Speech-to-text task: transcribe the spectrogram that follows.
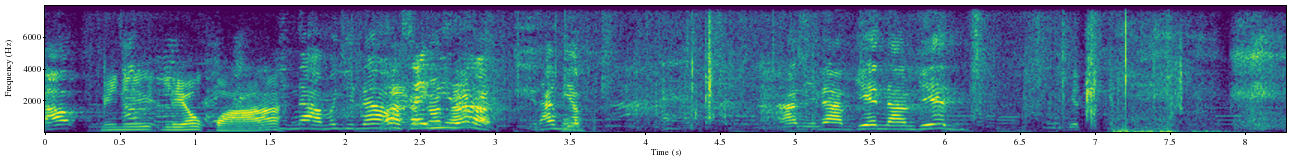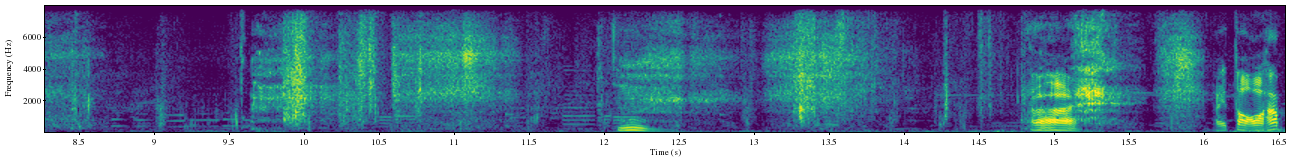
จับมินิเลี้ยวขวา กินน้ำไม่กินน้ำใส่นี่นะทางเดียวอันนี้น้ำเย็นน้ำเย็นอืมเอ้ยไปต่อครับ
